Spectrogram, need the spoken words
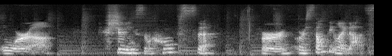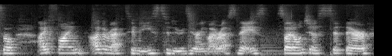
or uh, shooting some hoops for or something like that. So I find other activities to do during my rest days. So I don't just sit there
